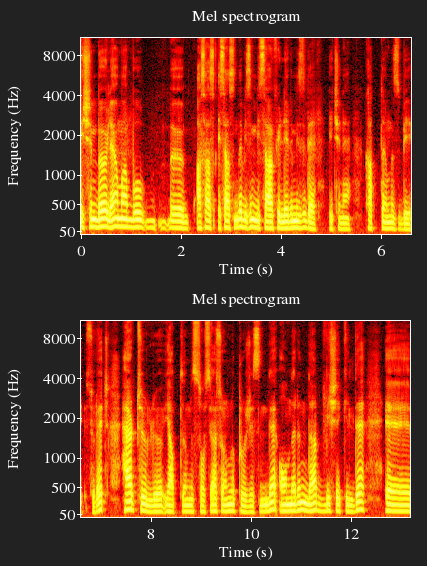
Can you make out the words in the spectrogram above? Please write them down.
işin böyle ama bu e, asas esasında bizim misafirlerimizi de içine kattığımız bir süreç. Her türlü yaptığımız sosyal sorumluluk projesinde onların da bir şekilde e,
